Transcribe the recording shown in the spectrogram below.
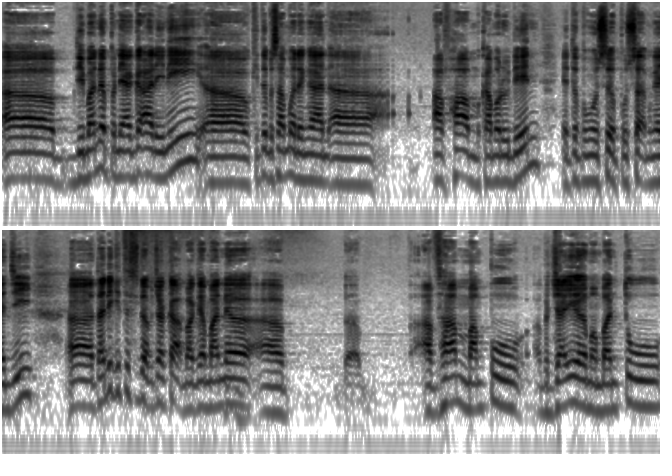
Uh, di mana perniagaan ini uh, kita bersama dengan uh, Afham Kamarudin iaitu pengusaha pusat mengaji. Uh, tadi kita sudah bercakap bagaimana uh, Afham mampu berjaya membantu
